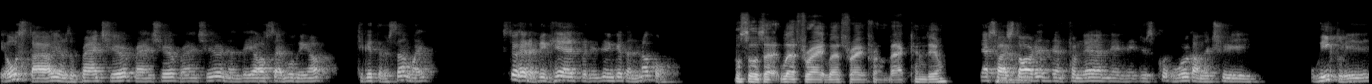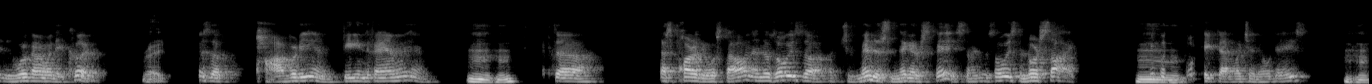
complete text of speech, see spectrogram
The old style, you know, there's a branch here, branch here, branch here, and then they all start moving up to get to the sunlight. Still had a big head, but it didn't get the knuckle. Well, so is that left, right, left, right, front, back kind of deal? That's how I Mhm. started. And from then, then they just couldn't work on the tree weekly. They work on it when they could. Right. Because of poverty and feeding the family. And Mm-hmm. uh, that's part of the old style. And then there's always a, a tremendous negative space. I mean, there's always the north side. People Mm-hmm. don't take that much in those days. hmm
